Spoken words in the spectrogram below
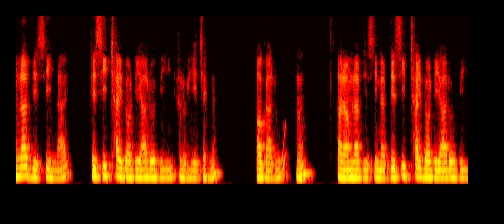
မဏပစ္စည်း၌ပစ္စည်းထိုက်သောတရားတို့သည်အဲ့လိုရေးချက်နော်အောက်ကလို့နော်အာရမဏပစ္စည်းနဲ့ပစ္စည်းထိုက်သောတရားတို့သည်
